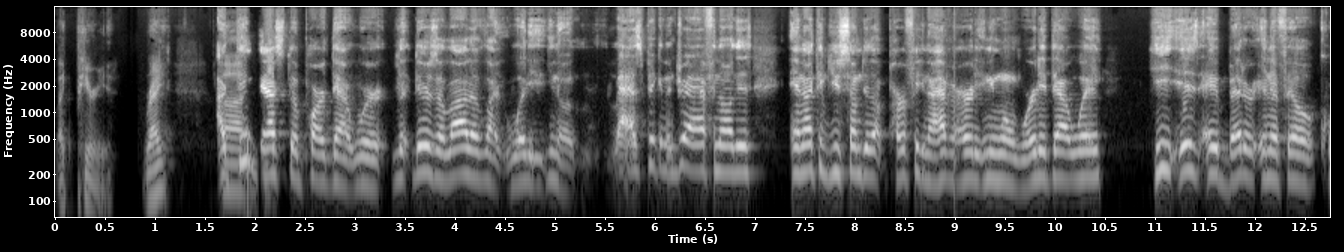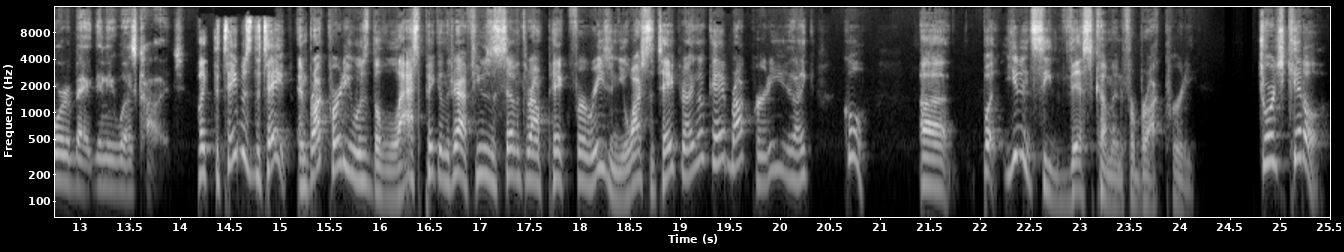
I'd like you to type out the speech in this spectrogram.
like, period. Right. I uh, think that's the part that where there's a lot of like, what, you know, last pick in the draft and all this. And I think you summed it up perfect. And I haven't heard anyone word it that way. He is a better NFL quarterback than he was college. Like the tape is the tape. And Brock Purdy was the last pick in the draft. He was a seventh round pick for a reason. You watch the tape, you're like, okay, Brock Purdy, you're like, cool. Uh, but you didn't see this coming for Brock Purdy. George Kittle,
